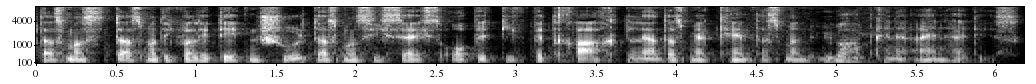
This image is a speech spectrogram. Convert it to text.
Dass man, dass man die Qualitäten schult, dass man sich selbst objektiv betrachten lernt, dass man erkennt, dass man überhaupt keine Einheit ist.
